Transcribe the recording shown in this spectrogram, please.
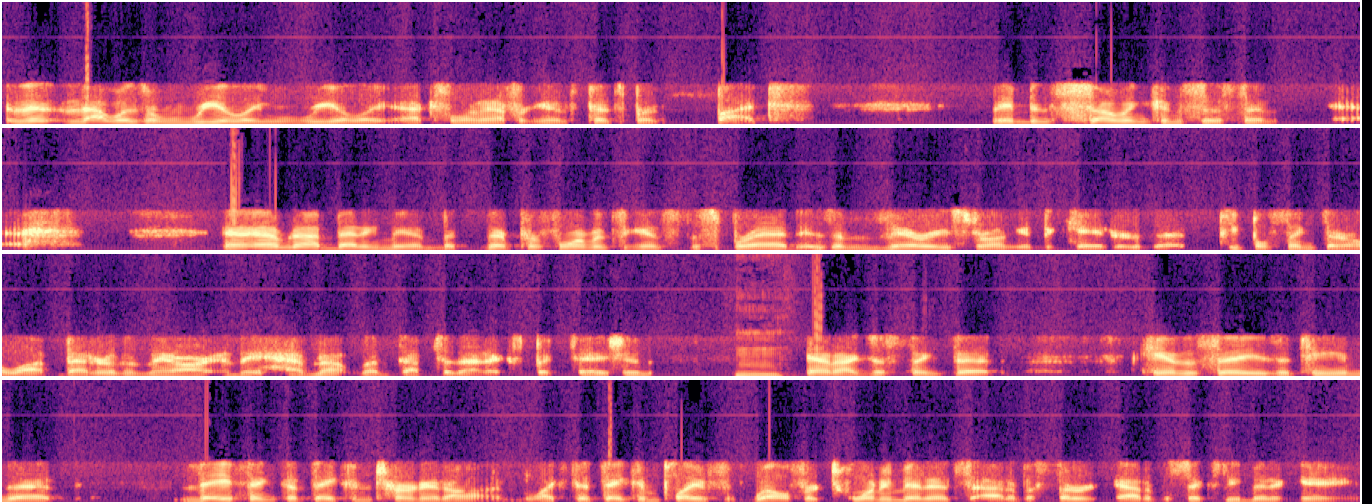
That was a really, really excellent effort against Pittsburgh, but they've been so inconsistent. And I'm not a betting man, but their performance against the spread is a very strong indicator that people think they're a lot better than they are, and they have not lived up to that expectation. Hmm. And I just think that Kansas City is a team that they think that they can turn it on, like that they can play well for 20 minutes out of a third out of a 60 minute game.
